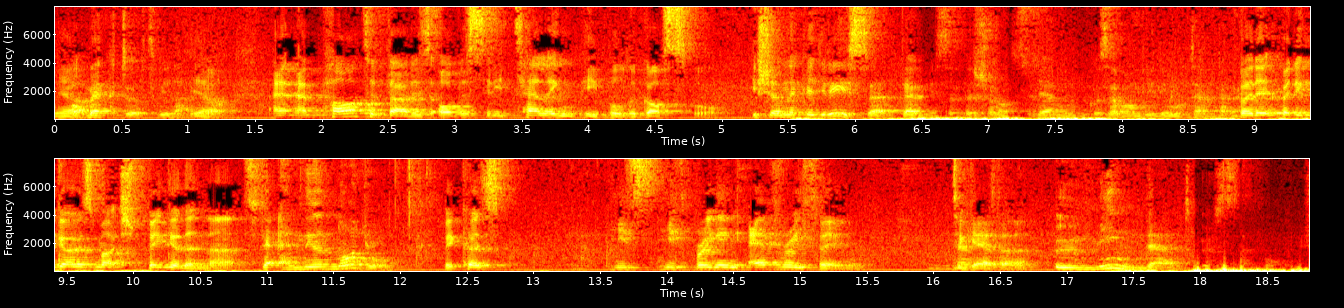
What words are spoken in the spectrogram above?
Yeah. a megtört világra. Yeah. And, part of that is obviously telling people the gospel. És ennek egy része természetesen az, hogy elmondjuk az evangéliumot embereknek. But it, but it goes much bigger than that. De ennél nagyobb. Because he's, he's bringing everything together. Ő mindent összefog és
